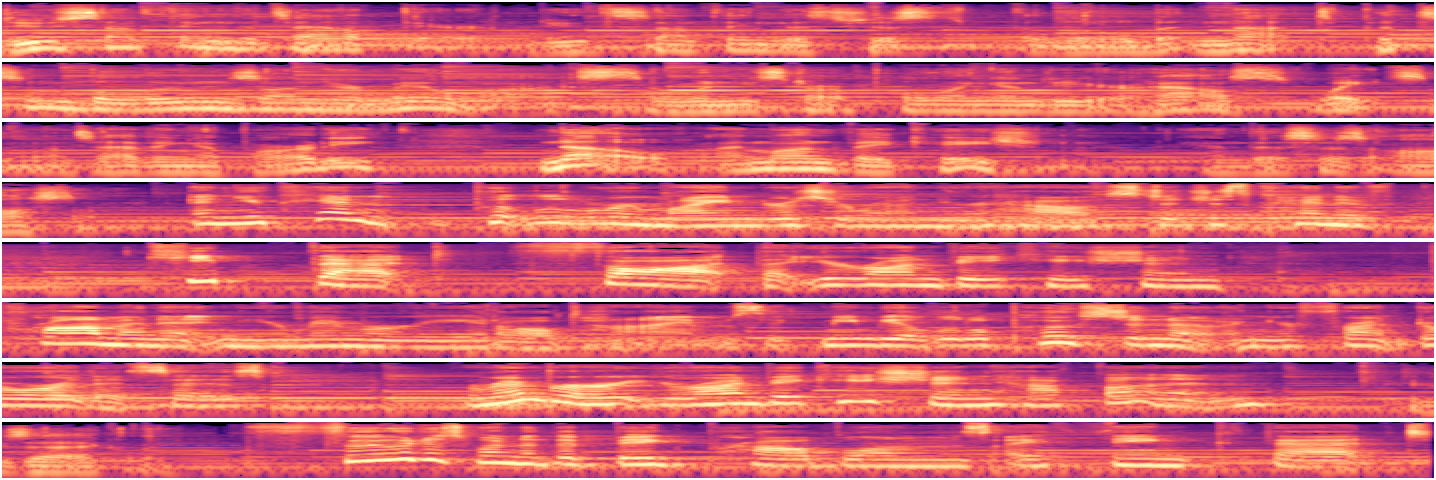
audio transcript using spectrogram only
Do something that's out there. Do something that's just a little bit nuts. Put some balloons on your mailbox so when you start pulling into your house, wait, someone's having a party? No, I'm on vacation and this is awesome. And you can put little reminders around your house to just kind of keep that thought that you're on vacation prominent in your memory at all times. Like maybe a little post it note on your front door that says, Remember, you're on vacation, have fun. Exactly. Food is one of the big problems I think that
